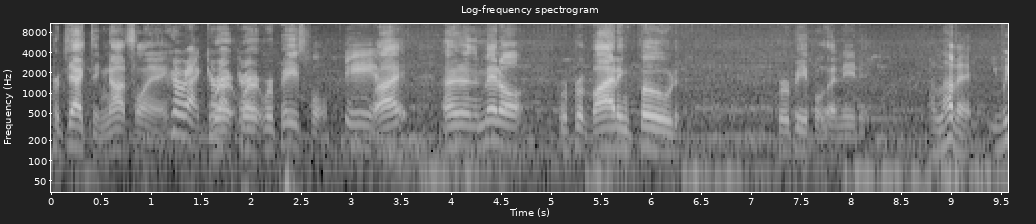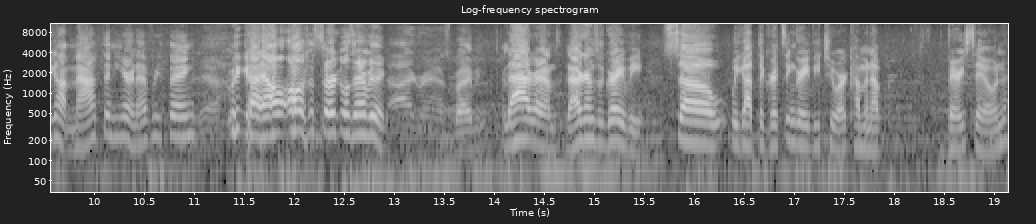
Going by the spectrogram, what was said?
protecting, not slaying. Correct, We're, correct, we're, correct. we're peaceful. Yeah. Right. And in the middle, we're providing food for people that need it. I love it. We got math in here and everything. Yeah. We got all, all the circles and everything. Diagrams, baby. Diagrams, diagrams with gravy. So we got the Grits and Gravy tour coming up very soon.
